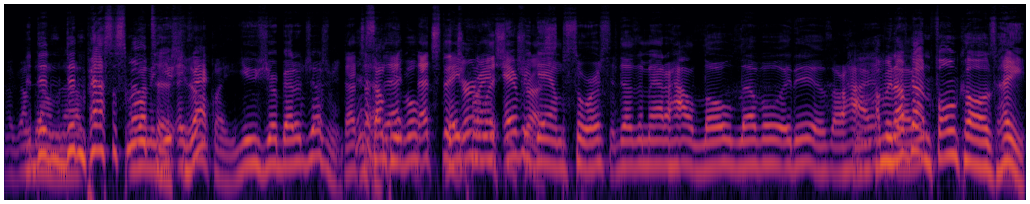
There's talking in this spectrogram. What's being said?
Like, I'm It didn't didn't pass the smell gonna test. you know? exactly. Use your better judgment. That's- And some that- people that's the they journalist print every trust. damn source. It doesn't matter how low level it is or high. Mm-hmm. I mean, I've gotten phone calls. Hey,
